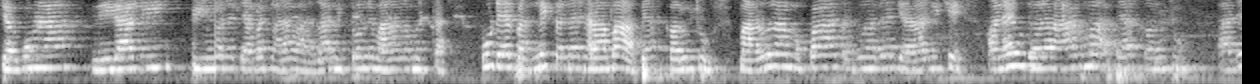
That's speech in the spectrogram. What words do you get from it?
જગુણા, નિરાલી પિંગ અને તેમજ મારા વાલા મિત્રોને મારા નમસ્કાર. હું ડેર પ્રાથમિક કન્યા શાળામાં અભ્યાસ કરું છું. મારું નામ અપ્પા સગુણાબેન જણાજી છે અને હું ધોરણ આઠમાં અભ્યાસ કરું છું. આજે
